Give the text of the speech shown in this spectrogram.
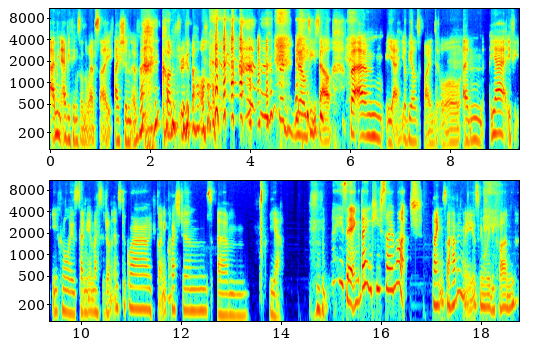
i mean everything's on the website. I shouldn't have gone through the whole the little detail. But um yeah you'll be able to find it all. And yeah if you, you can always send me a message on instagram if you've got any questions. Um yeah. Amazing. Thank you so much. thanks for having me. It's been really fun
